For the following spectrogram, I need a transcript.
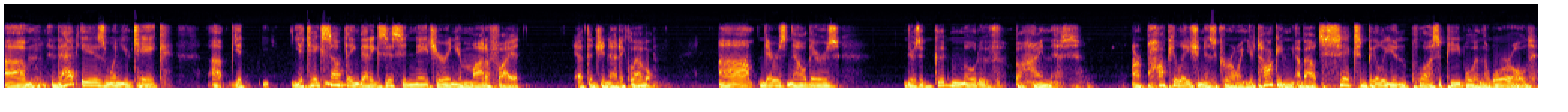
Um, that is when you take uh, you you take something that exists in nature and you modify it at the genetic level. Uh, there's now there's there's a good motive behind this. Our population is growing. You're talking about six billion plus people in the world,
